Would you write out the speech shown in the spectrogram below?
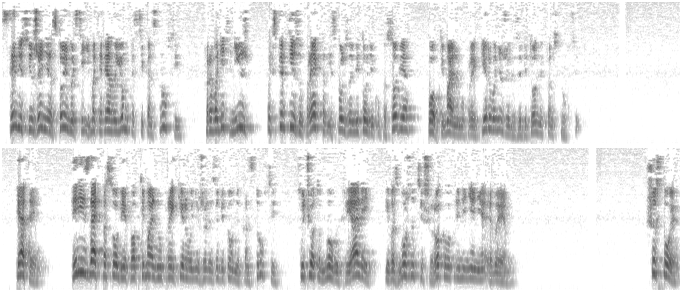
С целью снижения стоимости и материалоемкости конструкций проводить в НИЖ экспертизу проектов, используя методику пособия по оптимальному проектированию железобетонных конструкций. Пятое. Переиздать пособие по оптимальному проектированию железобетонных конструкций с учетом новых реалий и возможности широкого применения ЭВМ. Шестое.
